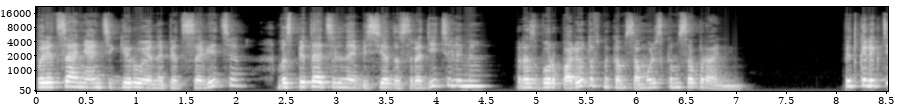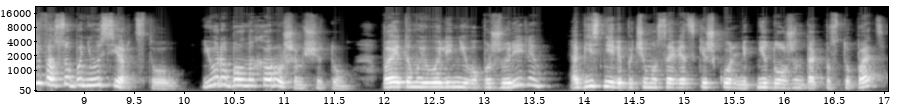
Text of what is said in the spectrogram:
порицание антигероя на педсовете, воспитательная беседа с родителями, разбор полетов на комсомольском собрании. Педколлектив особо не усердствовал. Юра был на хорошем счету, поэтому его лениво пожурили, объяснили, почему советский школьник не должен так поступать,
